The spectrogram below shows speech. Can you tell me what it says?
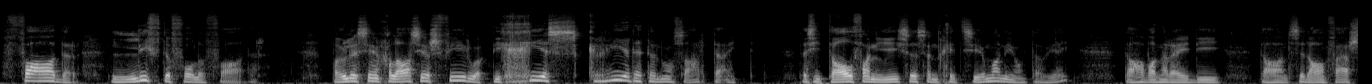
Vader, liefdevolle Vader. Paulus sê in Galasiërs 4 ook, die Gees skree dit in ons harte uit. Dis die taal van Jesus in Getsemane, onthou jy? Daar wanneer hy die daar sit daar in vers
